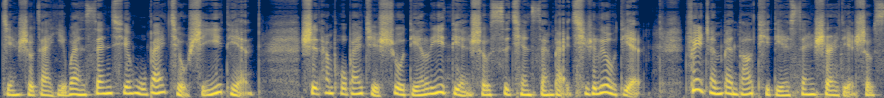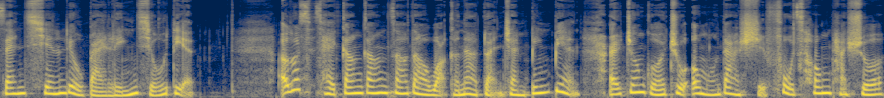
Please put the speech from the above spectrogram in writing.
坚守在一万三千五百九十一点。史坦普百指数跌了一点，收四千三百七十六点；费城半导体跌三十二点，收三千六百零九点。俄罗斯才刚刚遭到瓦格纳短暂兵变，而中国驻欧盟大使傅聪他说，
